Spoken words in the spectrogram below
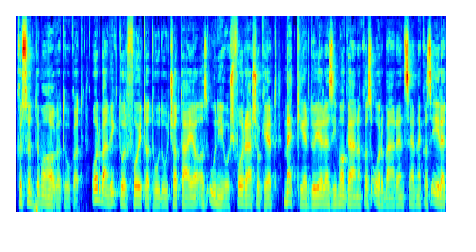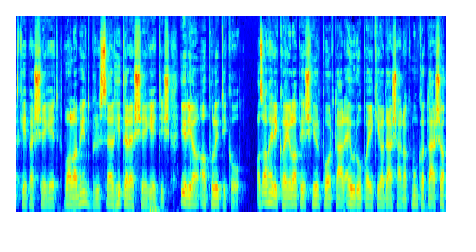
Köszöntöm a hallgatókat. Orbán Viktor folytatódó csatája az uniós forrásokért megkérdőjelezi magának az Orbán rendszernek az életképességét, valamint Brüsszel hitelességét is, írja a Politico. Az amerikai lap és hírportál európai kiadásának munkatársa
